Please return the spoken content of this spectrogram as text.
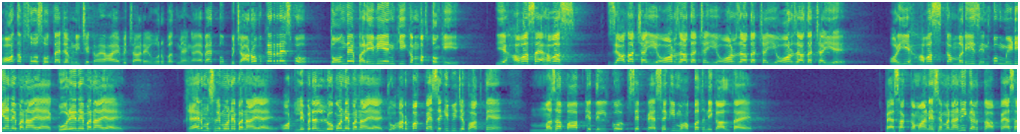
بہت افسوس ہوتا ہے جب نیچے کہا ہائے بےچارے غربت مہنگا ہے بھائی تو بےچاروں کر رہے اس کو توندے بھری ہوئی ہیں ان کی کم وقتوں کی یہ ہوس ہے ہوس زیادہ چاہیے اور زیادہ چاہیے اور زیادہ چاہیے اور زیادہ چاہیے اور یہ ہوس کا مریض ان کو میڈیا نے بنایا ہے گورے نے بنایا ہے غیر مسلموں نے بنایا ہے اور لبرل لوگوں نے بنایا ہے جو ہر وقت پیسے کے پیچھے بھاگتے ہیں مذہب آپ کے دل کو سے پیسے کی محبت نکالتا ہے پیسہ کمانے سے منع نہیں کرتا پیسہ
